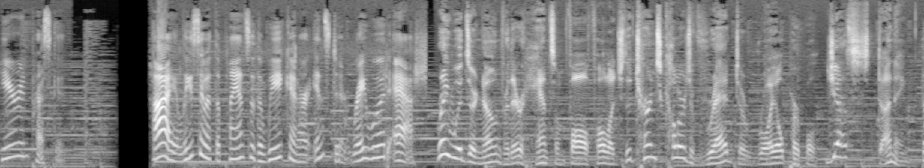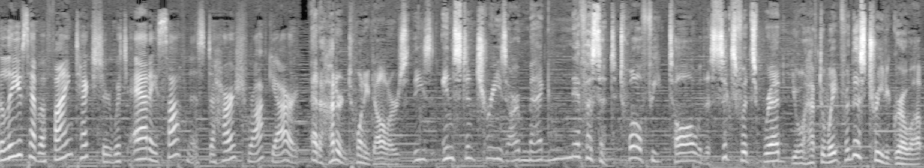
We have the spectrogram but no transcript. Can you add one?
here in Prescott. Hi, Lisa with the plants of the week and our instant Raywood ash. Raywoods are known for their handsome fall foliage that turns colors of red to royal purple. Just stunning. The leaves have a fine texture which add a softness to harsh rock yard. At $120, these instant trees are magnificent. 12 feet tall with a 6 foot spread. You won't have to wait for this tree to grow up.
